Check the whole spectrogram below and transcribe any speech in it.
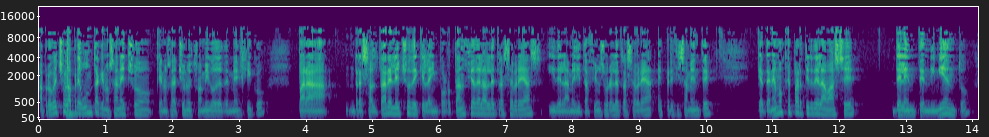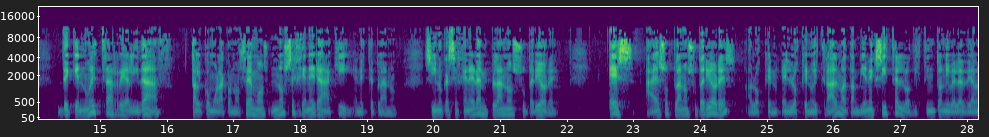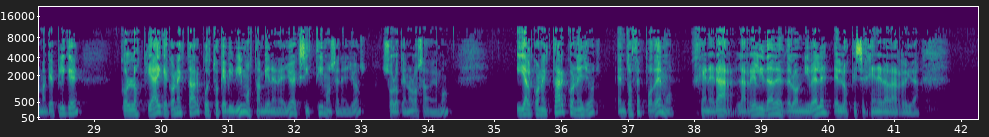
Aprovecho la pregunta que nos han hecho, que nos ha hecho nuestro amigo desde México, para resaltar el hecho de que la importancia de las letras hebreas y de la meditación sobre letras hebreas es precisamente que tenemos que partir de la base del entendimiento de que nuestra realidad, tal como la conocemos, no se genera aquí, en este plano, sino que se genera en planos superiores. Es a esos planos superiores, a los que, en los que nuestra alma también existe, en los distintos niveles de alma que expliqué, con los que hay que conectar, puesto que vivimos también en ellos, existimos en ellos, solo que no lo sabemos. Y al conectar con ellos, entonces podemos generar la realidad desde los niveles en los que se genera la realidad.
